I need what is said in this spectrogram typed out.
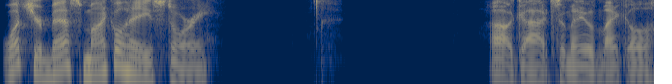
What's your best Michael Hayes story? Oh God, so many with Michael.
